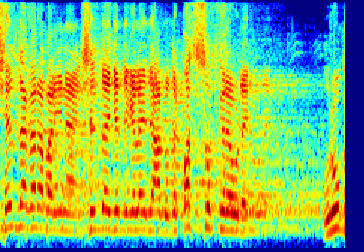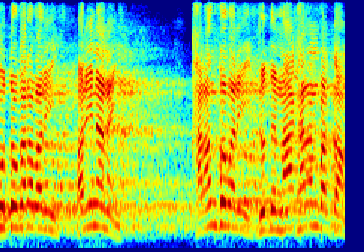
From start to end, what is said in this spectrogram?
সেজদা করা পারি না, সেজদায় যেতে গেলে যে আডুতে কচ্ছত করে ওঠে রুকু তো করা পারি পারি না নাই। খারান তো পারি, যদি না খারান পারতাম,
